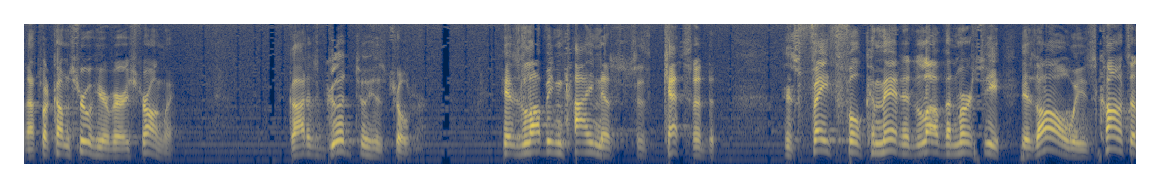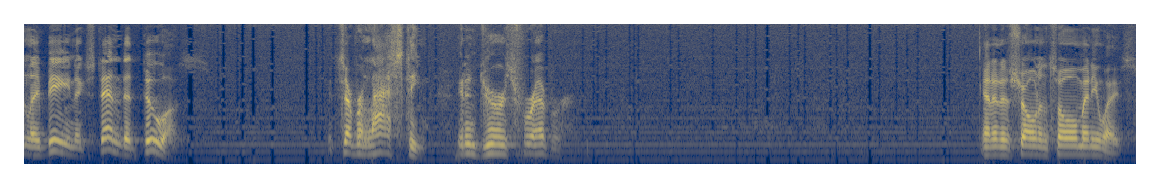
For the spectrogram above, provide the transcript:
That's what comes through here very strongly. God is good to his children. His loving kindness, his chesed, his faithful, committed love and mercy is always, constantly being extended to us. It's everlasting, it endures forever. And it is shown in so many ways.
